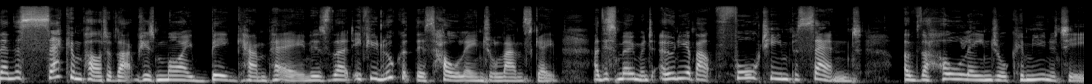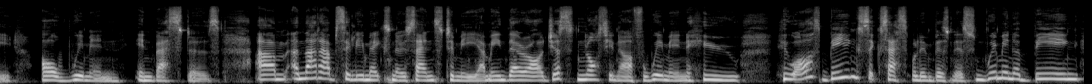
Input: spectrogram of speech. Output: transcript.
then the second part of that, which is my big campaign, is that if you look at this whole angel landscape, at this moment, only about 14% of the whole angel community are women investors. Um, and that absolutely makes no sense to me. I mean, there are just not enough women who who are being successful in business. Women are being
